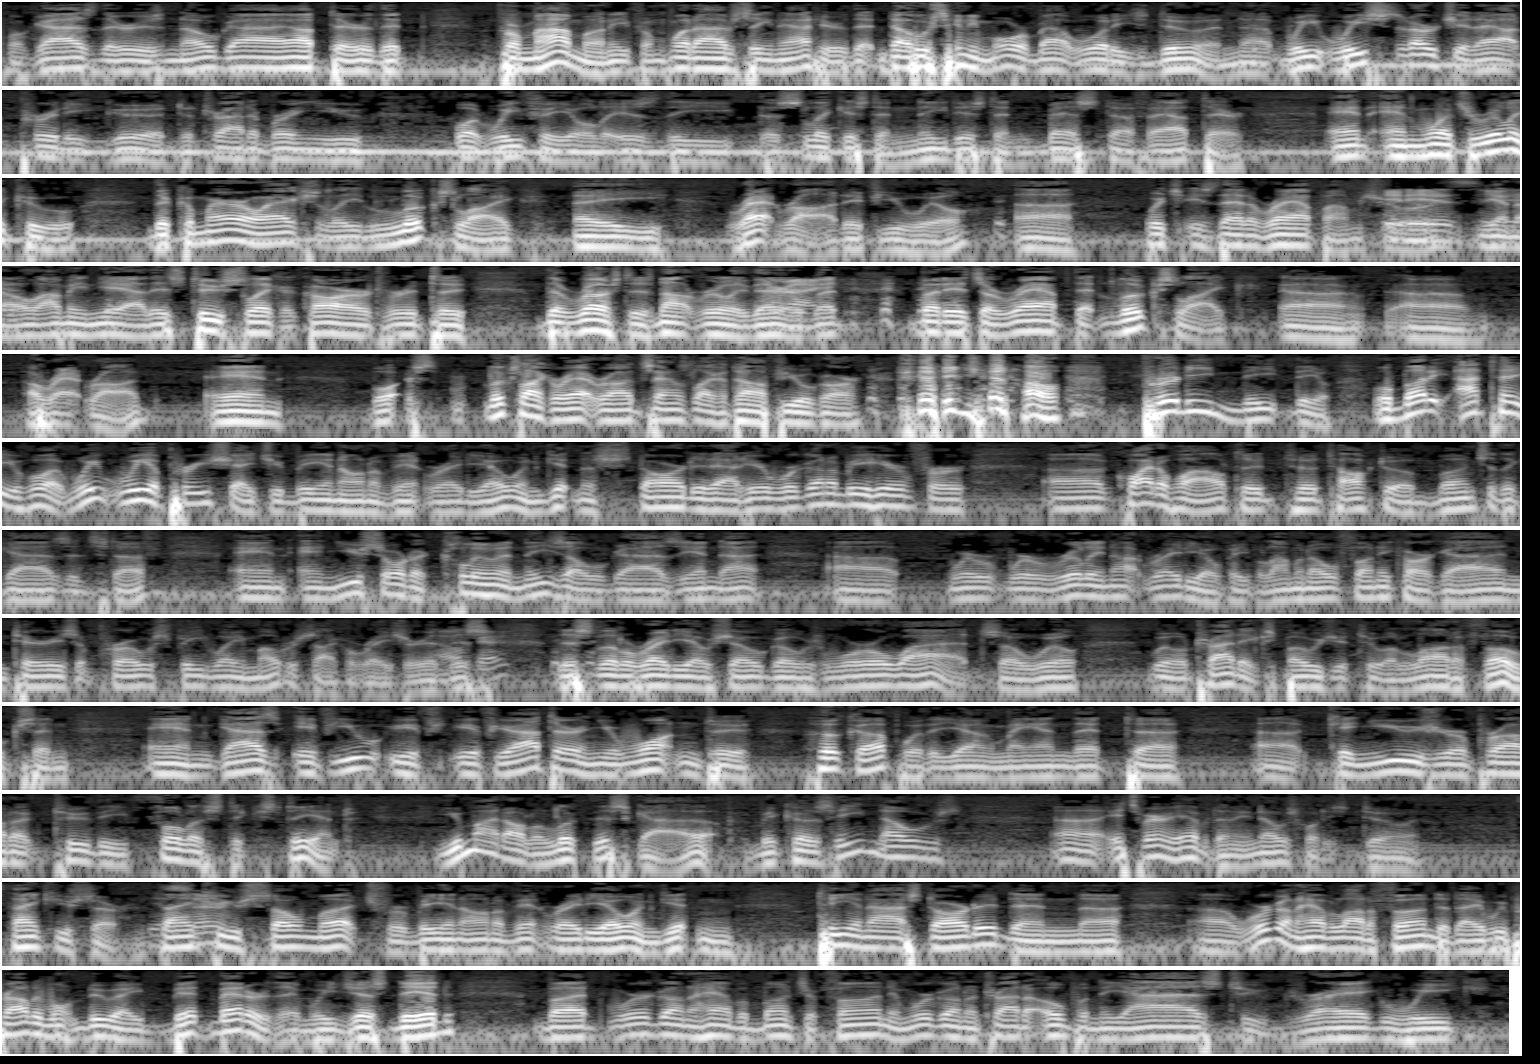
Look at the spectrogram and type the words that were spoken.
Well, guys, there is no guy out there that, for my money, from what I've seen out here, that knows any more about what he's doing. Uh, we we search it out pretty good to try to bring you what we feel is the the slickest and neatest and best stuff out there. And and what's really cool, the Camaro actually looks like a rat rod, if you will. Uh, which is that a wrap? I'm sure It is, You it know, is. I mean, yeah, it's too slick a car for it to. The rust is not really there, Right. but but it's a wrap that looks like uh, uh, a rat rod, and boy, looks like a rat rod. Sounds like a top fuel car. you know, pretty neat deal. Well, buddy, I tell you what, we we appreciate you being on Event Radio and getting us started out here. We're going to be here for uh, quite a while to to talk to a bunch of the guys and stuff, and and you sort of cluing these old guys in. I, uh, we're we're really not radio people. I'm an old funny car guy, and Terry's a pro speedway motorcycle racer. And This Okay. this little radio show goes worldwide, so we'll we'll try to expose you to a lot of folks. And and guys, if you if if you're out there and you're wanting to hook up with a young man that uh, uh, can use your product to the fullest extent, you might ought to look this guy up because he knows. Uh, it's very evident he knows what he's doing. Thank you, sir. Yes, Thank sir. you so much for being on Event Radio and getting T and I started. And uh, uh, we're going to have a lot of fun today. We probably won't do a bit better than we just did, but we're going to have a bunch of fun and we're going to try to open the eyes to Drag Week.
